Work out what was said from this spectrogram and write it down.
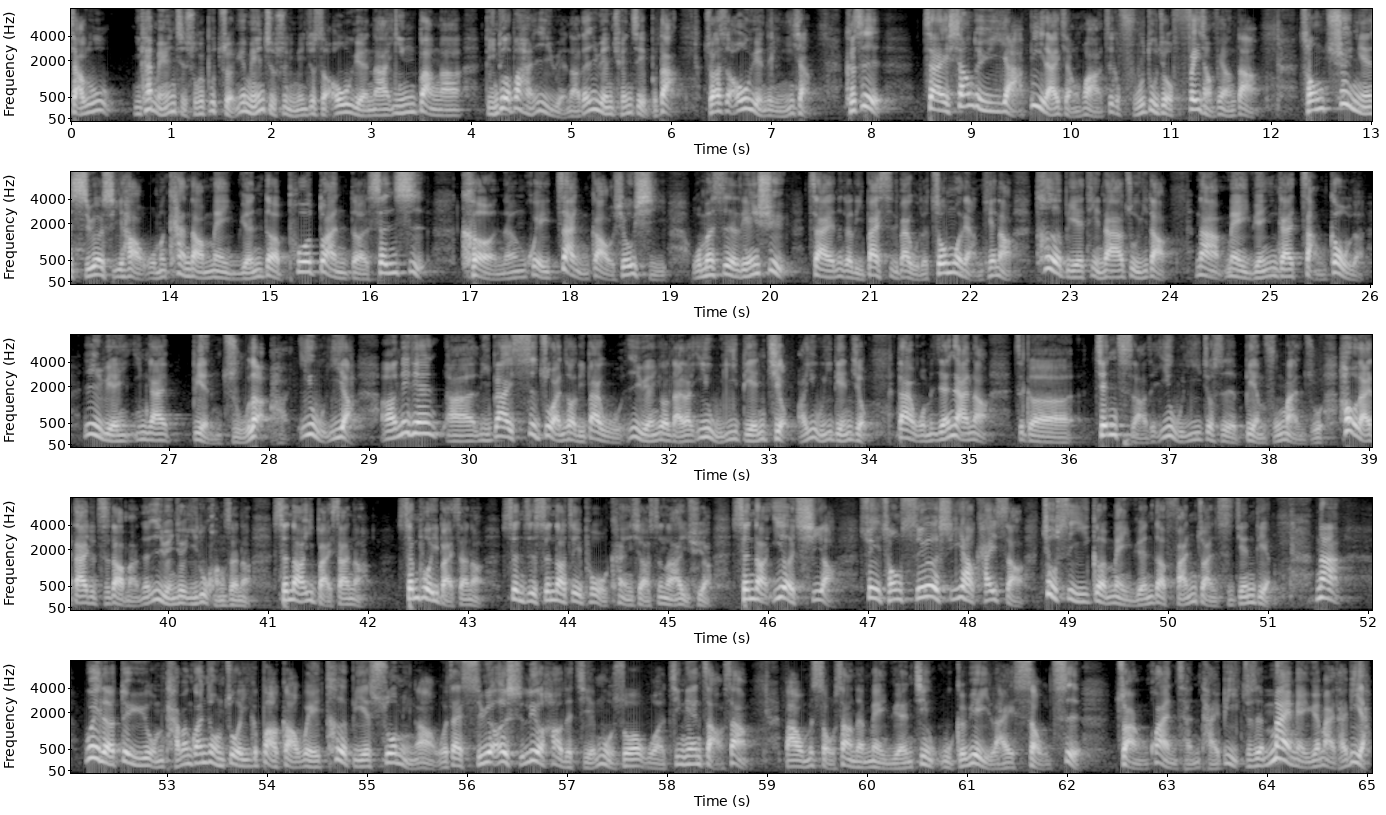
假如。你看美元指数会不准，因为美元指数里面就是欧元啊、英镑啊，顶多包含日元啊，但日元权值也不大，主要是欧元的影响。可是，在相对于亚币来讲话，这个幅度就非常非常大。从去年十月二十一号，我们看到美元的波段的升势可能会暂告休息。我们是连续在那个礼拜四、礼拜五的周末两天呢，特别提醒大家注意到，那美元应该涨够了，日元应该。贬足了啊，一五一啊，呃那天啊礼拜四做完之后，礼拜五日元又来到一五一点九啊，一五一点九，但我们仍然呢这个坚持啊，这一五一就是蝙蝠满足。后来大家就知道嘛，那日元就一路狂升了，升到一百三了，升破一百三了，甚至升到这一波，我看一下升到哪里去啊？升到一二七啊，所以从十月二十一号开始啊，就是一个美元的反转时间点。那为了对于我们台湾观众做一个报告，为特别说明啊，我在十月二十六号的节目说，我今天早上把我们手上的美元近五个月以来首次转换成台币，就是卖美元买台币啊，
